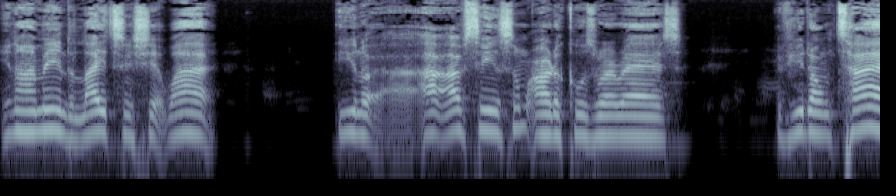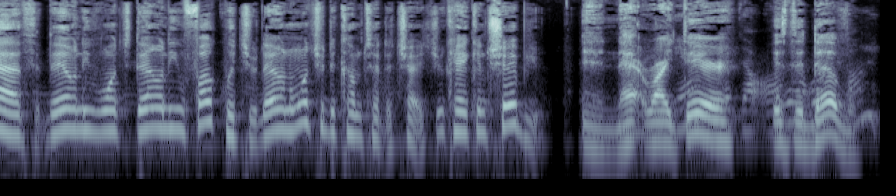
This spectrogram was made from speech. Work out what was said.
you know what I mean, the lights and shit. Why, you know, I, I've seen some articles whereas if you don't tithe, they don't even want you, they don't even fuck with you. They don't want you to come to the church. You can't contribute. And that right Yeah, there but is the devil. fine.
